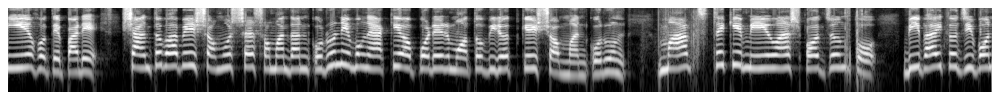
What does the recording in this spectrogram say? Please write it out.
নিয়ে হতে পারে। শান্তভাবে সমস্যার সমাধান করুন এবং একে অপরের মতবিরোধকে সম্মান করুন। মার্চ থেকে মে মাস পর্যন্ত বিবাহিত জীবন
